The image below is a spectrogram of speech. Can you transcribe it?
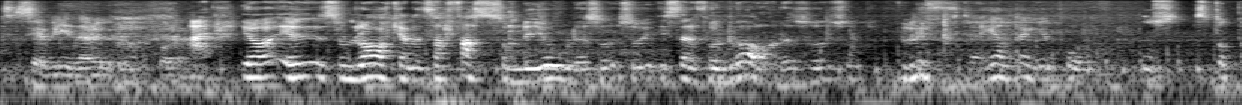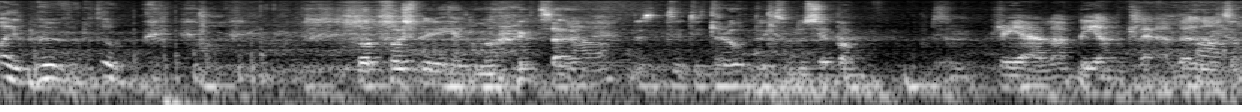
ser vidare ut på det. Nej, jag, är- som lakanet satt fast som det gjorde så, så istället för att dra det så, så lyfter jag helt enkelt på det och stoppar in huvudet upp. För, först blir det helt mörkt så här. Ja. Du, du tittar upp liksom, du ser på liksom, rejäla benkläder. Ja. Liksom,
